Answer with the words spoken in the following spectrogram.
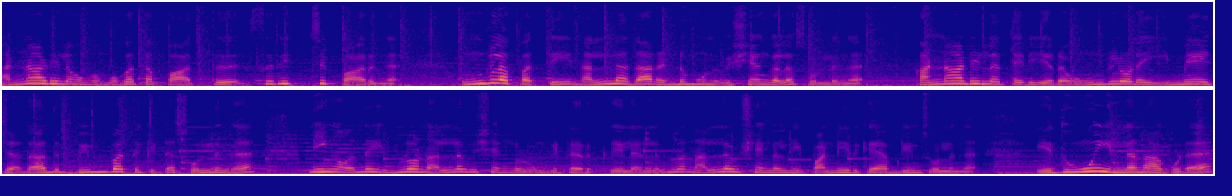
கண்ணாடியில் உங்கள் முகத்தை பார்த்து சிரித்து பாருங்கள் உங்களை பற்றி நல்லதாக ரெண்டு மூணு விஷயங்களை சொல்லுங்கள் கண்ணாடியில் தெரிகிற உங்களோட இமேஜ் அதாவது பிம்பத்துக்கிட்ட சொல்லுங்கள் நீங்கள் வந்து இவ்வளோ நல்ல விஷயங்கள் உங்ககிட்ட இருக்குது இல்லை இவ்வளோ நல்ல விஷயங்கள் நீ பண்ணியிருக்க அப்படின்னு சொல்லுங்கள் எதுவும் இல்லைனா கூட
